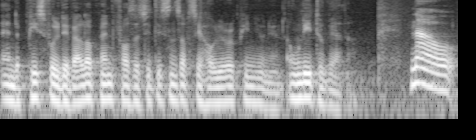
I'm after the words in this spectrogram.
and a peaceful development for the citizens of the whole European Union, only together. Now,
